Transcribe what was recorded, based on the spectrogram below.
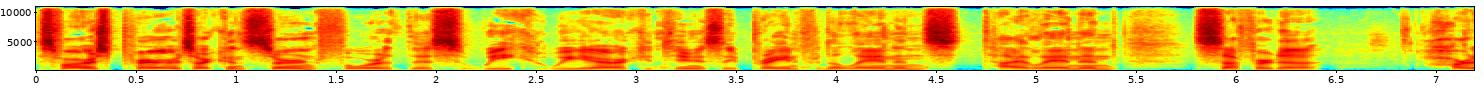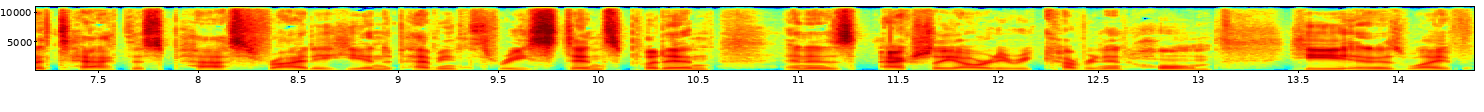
As far as prayers are concerned for this week, we are continuously praying for the Landons. Ty Landon suffered a heart attack this past Friday. He ended up having three stints put in and is actually already recovering at home. He and his wife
